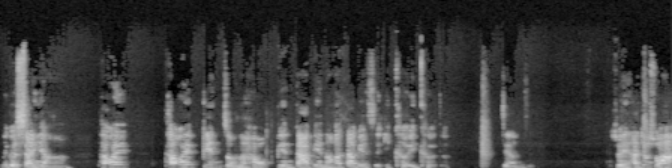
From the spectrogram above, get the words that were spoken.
那个山羊啊，他会他会边走然后边大便，然后它大便是一颗一颗的这样子，所以他就说他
